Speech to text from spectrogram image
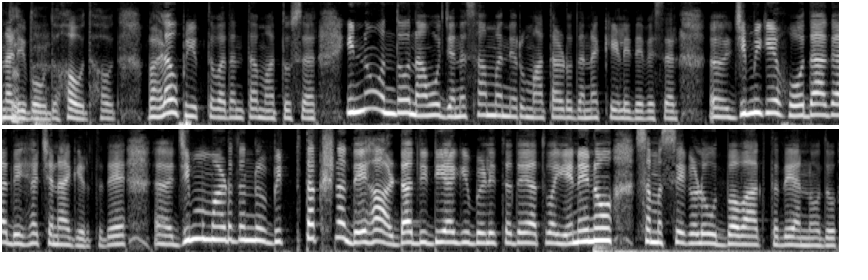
ನಡಿಬಹುದು. ಹೌದು ಹೌದು. ಬಹಳ ಉಪಯುಕ್ತವಾದಂತ ಮಾತು ಸರ್. ಇನ್ನೂ ಒಂದು ನಾವು ಜನಸಾಮಾನ್ಯರು ಮಾತಾಡೋದನ್ನ ಕೇಳಿದ್ದೇವೆ ಸರ್. ಜಿಮ್ಗೆ ಜಿಮ್ಮಿಗೆ ಹೋದಾಗ ದೇಹ ಚೆನ್ನಾಗಿರ್ತದೆ. ಜಿಮ್ ಮಾಡೋದನ್ನು ಬಿಟ್ಟ ತಕ್ಷಣ ದೇಹ ಅಡ್ಡಾದಿಡ್ಡಿಯಾಗಿ ಬೆಳೀತದೆ ಅಥವಾ ಏನೇನೋ ಸಮಸ್ಯೆಗಳು ಉದ್ಭವ ಆಗ್ತದೆ ಅನ್ನೋದು.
